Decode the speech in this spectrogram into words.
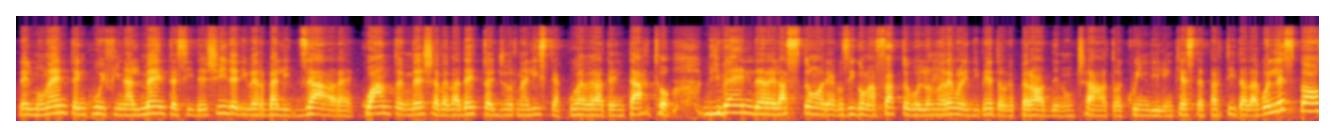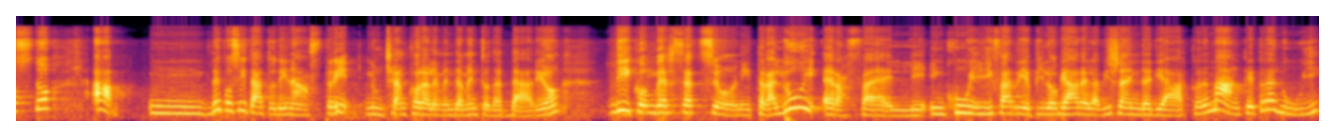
nel momento in cui finalmente si decide di verbalizzare quanto invece aveva detto ai giornalisti a cui aveva tentato di vendere la storia, così come ha fatto con l'onorevole Di Pietro che però ha denunciato e quindi l'inchiesta è partita da quell'esposto, ha mh, depositato dei nastri, non c'è ancora l'emendamento da Dario, di conversazioni tra lui e Raffaelli in cui gli fa riepilogare la vicenda di Arcore, ma anche tra lui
